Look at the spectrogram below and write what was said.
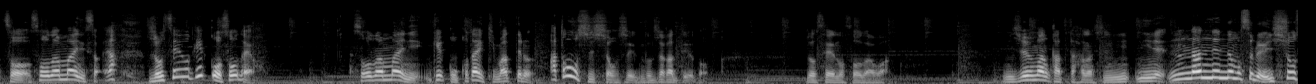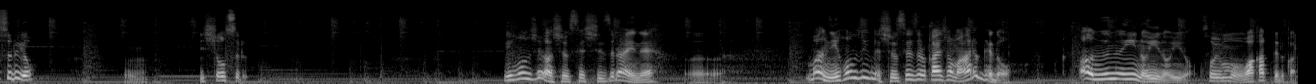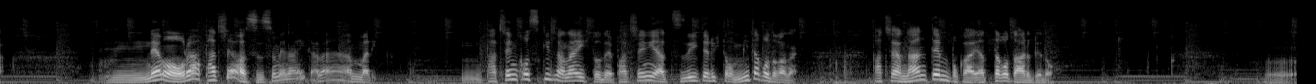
そう相談前にさいや女性は結構そうだよ。相談前に結構答え決まってる後押ししてほしいどちらかっていうと。女性の相談は。20万買った話 2, 2年何年でもするよ。一生するよ、うん、一生する。日本人は出世しづらいね、うん、まあ日本人で出世する会社もあるけど。あ全然いいのいいのいいの。そういうもん分かってるから。うんでも俺はパチ屋は進めないかなあんまり、うん、パチンコ好きじゃない人でパチン屋続いてる人も見たことがない。パチン屋何店舗かやったことあるけど。うん。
